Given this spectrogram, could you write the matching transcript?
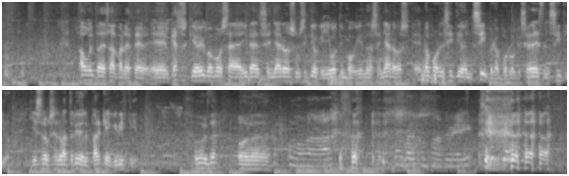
ha vuelto a desaparecer. El caso es que hoy vamos a ir a enseñaros un sitio que llevo tiempo queriendo enseñaros, eh, no por el sitio en sí, pero por lo que se ve desde el sitio, y es el observatorio del Parque Griffith. ¿Cómo está? Hola. Hola. Hola, compadre.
